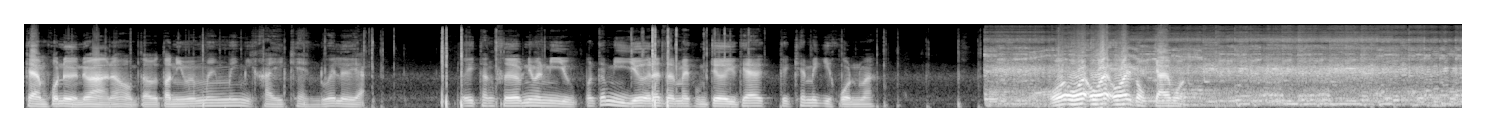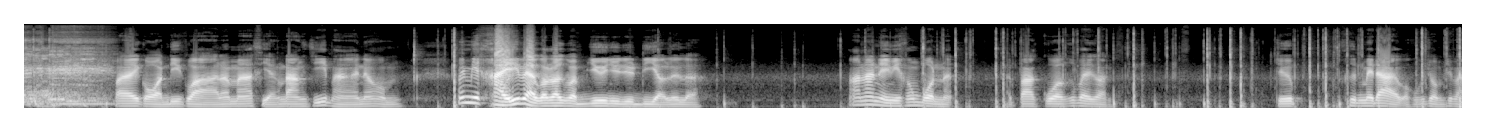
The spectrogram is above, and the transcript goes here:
แข่งคนอื่นดีกว่านะผมแต่ตอนนี้ไม่ไม่ไม่มีใครแข่งด้วยเลยอะ่ะ เฮ้ยทางเซิร์ฟนี่มันมีอยู่ มันก็มีเยอะนะแต่ทำไมผมเจออยู่แค่แค่แคไม่กี่คนวะโอ้ยโอ้ยโอ้ยโอ้ยตกใจหมด ไปก่อนดีกว่านะมาเสียงดังจี๊บหายนะผม ไม่มีใครที่แบบกำลังแบบยืนอยู่เดียวๆเลยเหรออ้าวนั่นเนี่ยมีข้างบนน่ะปลากลัวขึ้นไปก่อนจึบขึ้นไม่ได้ว่ะคุณผู้ชมใช่ไหม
